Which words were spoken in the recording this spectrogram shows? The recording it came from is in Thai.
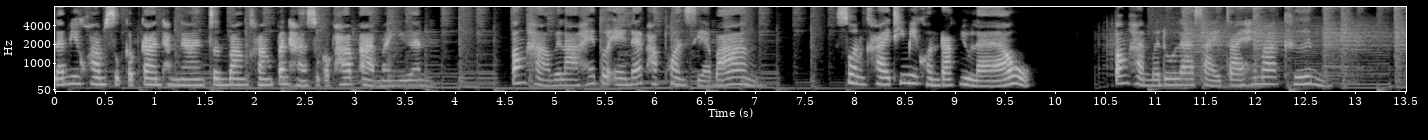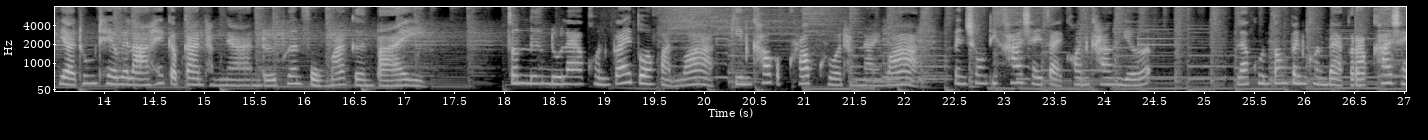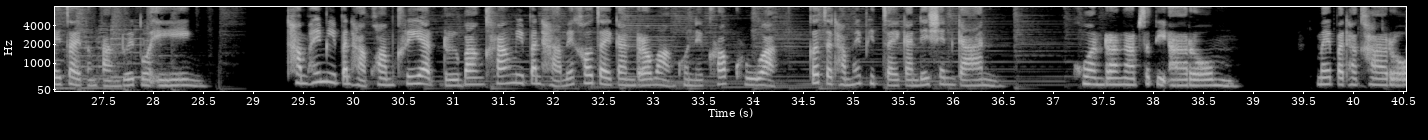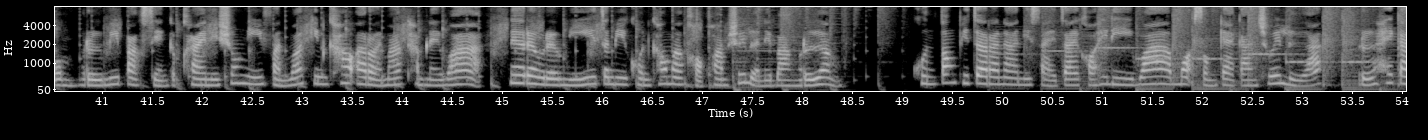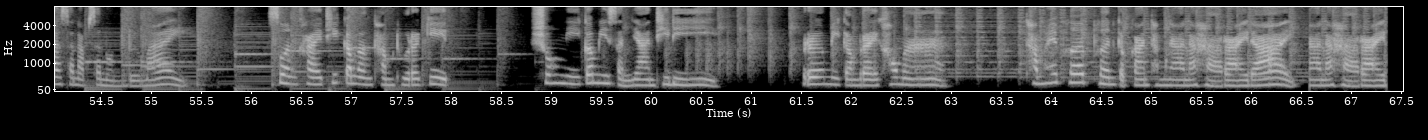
และมีความสุขกับการทำงานจนบางครั้งปัญหาสุขภาพอาจมาเยือน ต้องหาเวลาให้ตัวเองได้พักผ่อนเสียบ้าง ส่วนใครที่มีคนรักอยู่แล้ว ต้องหันมาดูแลใส่ใจให้มากขึ้น อย่าทุ่มเทเวลาให้กับการทำงานหรือเพื่อนฝูงมากเกินไป จนลืมดูแลคนใกล้ตัวฝันว่ากินข้าวกับครอบครัวทำนายว่า เป็นช่วงที่ค่าใช้จ่ายค่อนข้างเยอะ และคุณต้องเป็นคนแบกรับค่าใช้จ่ายต่างๆ ด้วยตัวเองทำให้มีปัญหาความเครียด หรือบางครั้งมีปัญหาไม่เข้าใจกันระหว่างคนในครอบครัว ก็จะทำให้ผิดใจกันได้เช่นกัน ควรระงับสติอารมณ์ ไม่ปะทะคารม หรือมีปากเสียงกับใครในช่วงนี้ฝันว่ากินข้าวอร่อยมากทำในว่า ในเร็วๆนี้จะมีคนเข้ามาขอความช่วยเหลือในบางเรื่อง คุณต้องพิจารณานิสัยใจขอให้ดีว่าเหมาะสมแก่การช่วยเหลือ หรือให้การสนับสนุนหรือไม่ ส่วนใครที่กำลังทำธุรกิจ ช่วงนี้ก็มีสัญญาณที่ดี เริ่มมีกำไรเข้ามาทำให้เพลิดเพลินกับการทำงานและหารายได้ งานและหาราย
